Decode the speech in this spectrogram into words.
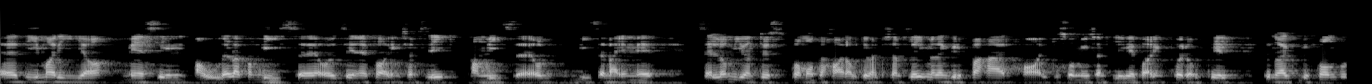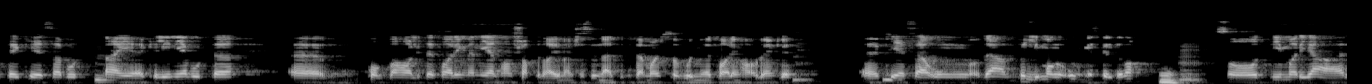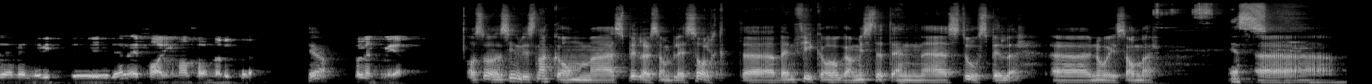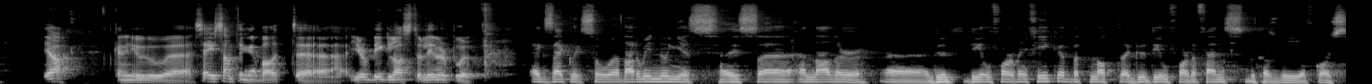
Uh, Di Maria med sin alder da, kan vise, og sin erfaring som slik kan vise, og vise veien mer. Selv om Juventus på en måte har alltid vært i Champions League, men den gruppa her har ikke så mye Champions League-erfaring i forhold til Nå er Buffon borte, Kesa borte, nei, Kelini er borte. Eh, Pogba har litt erfaring, men igjen, han slapp av i Manchester United i fem år, så hvor mye erfaring har du egentlig? Eh, Chiesa er ung, og det er veldig mange unge spillere. da. Mm. Så Di Maria er en veldig viktig del. Erfaringen hans er enda viktigere. Ja. Og så Siden vi snakker om uh, spillere som ble solgt, uh, Benfica òg har mistet en uh, stor spiller uh, nå i sommer. Yes. Uh, yeah, can you say something about your big loss to Liverpool? Exactly. So uh, Darwin Nunez is uh, another uh, good deal for Benfica, but not a good deal for the fans because we, of course,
